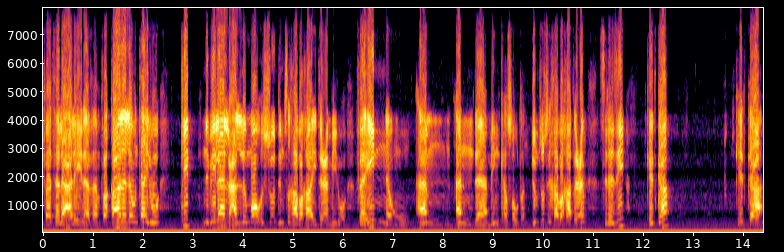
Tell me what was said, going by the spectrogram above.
فتلا عليه الأذان. فقال له انتايلو كد نبلال علمو السو دمسخ بخا يطعم فإنه أم أندى منك صوتا. دمسو سخا بخا طعم سلزي كدكا كدكا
